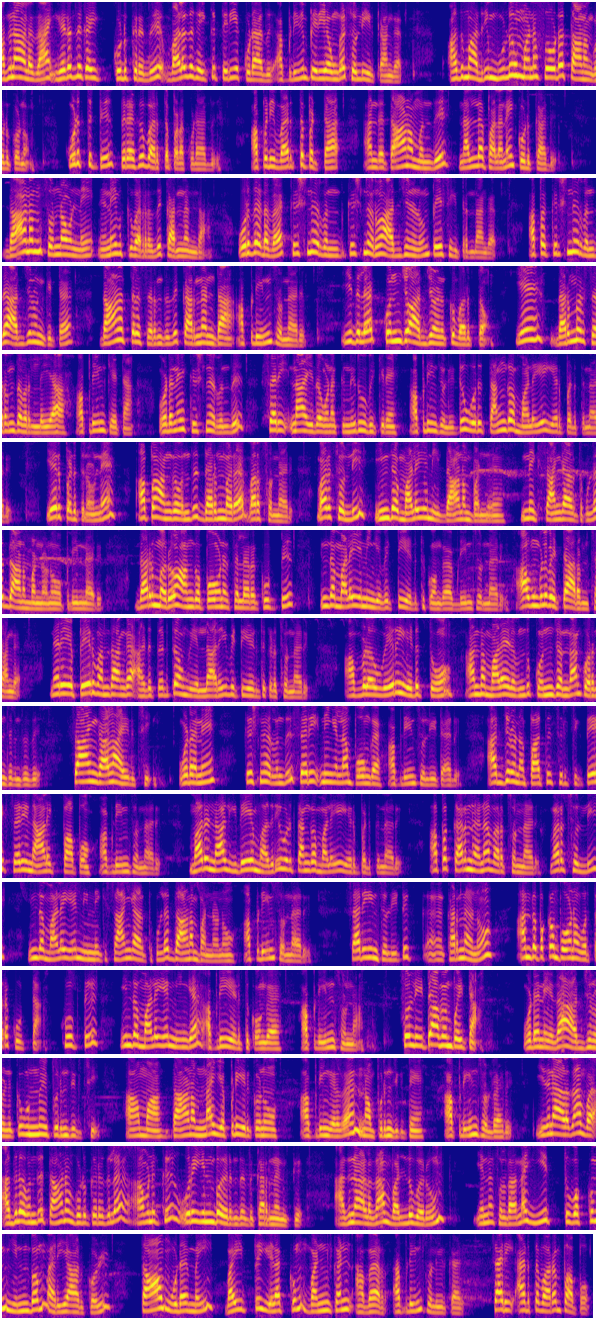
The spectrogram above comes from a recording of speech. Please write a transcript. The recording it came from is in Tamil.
அதனால தான் இடது கை கொடுக்கறது வலது கைக்கு தெரியக்கூடாது அப்படின்னு பெரியவங்க சொல்லியிருக்காங்க. அது மாதிரி முழு மனசோட தானம் கொடுக்கணும். கொடுத்துட்டு பிறகு வருத்தப்படக்கூடாது. அப்படி வருத்தப்பட்டா அந்த தானம் வந்து நல்ல பலனை கொடுக்காது. தானம் சொன்ன உடனே நினைவுக்கு வர்றது கர்ணன் தான். ஒரு தடவை கிருஷ்ணர் வந்து கிருஷ்ணரும் அர்ஜுனனும் பேசிக்கிட்டு இருந்தாங்க. அப்போ கிருஷ்ணர் வந்து அர்ஜுனன் கிட்ட தானத்தில் சிறந்தது கர்ணன் தான் அப்படின்னு சொன்னார். இதில் கொஞ்சம் அர்ஜுனனுக்கு வருத்தம். ஏன் தர்மர் சிறந்தவர் இல்லையா? அப்படின்னு கேட்டான். உடனே கிருஷ்ணர் வந்து சரி நான் இதை உனக்கு நிரூபிக்கிறேன் அப்படின்னு சொல்லிட்டு ஒரு தங்க மலையை ஏற்படுத்தினார். ஏற்படுத்தினோடனே அப்போ அங்கே வந்து தர்மரை வர சொன்னார். வர சொல்லி இந்த மலையை நீ தானம் பண்ணு. இன்னைக்கு சாயங்காலத்துக்குள்ளே தானம் பண்ணணும் அப்படின்னாரு. தர்மரும் அங்கே போன சிலரை கூப்பிட்டு இந்த மலையை நீங்கள் வெட்டி எடுத்துக்கோங்க அப்படின்னு சொன்னார். அவங்களும் வெட்ட ஆரம்பித்தாங்க நிறைய பேர் வந்தாங்க. அடுத்தடுத்து அவங்க எல்லாரையும் வெட்டி எடுத்துக்கிட சொன்னார். அவ்வளவு பேரும் எடுத்தோம். அந்த மலையில் வந்து கொஞ்சம் தான் குறைஞ்சிருந்தது. சாயங்காலம் ஆயிடுச்சு உடனே கிருஷ்ணர் வந்து சரி நீங்கள்லாம் போங்க அப்படின்னு சொல்லிட்டாரு. அர்ஜுனனை பார்த்து சிரிச்சுக்கிட்டே சரி நாளைக்கு பார்ப்போம் அப்படின்னு சொன்னார். மறுநாள் இதே மாதிரி ஒரு தங்க மலையை ஏற்படுத்தினார். அப்போ கர்ணனை வர சொன்னார். வர சொல்லி இந்த மலையை இன்னைக்கு சாயங்காலத்துக்குள்ளே தானம் பண்ணணும் அப்படின்னு சொன்னார். சரின்னு சொல்லிட்டு கர்ணனும் அந்த பக்கம் போன ஒருத்தரை கூப்பிட்டான். கூப்பிட்டு இந்த மலையை நீங்கள் அப்படியே எடுத்துக்கோங்க அப்படின்னு சொன்னான். சொல்லிட்டு அவன் போயிட்டான். உடனே தான் அர்ஜுனனுக்கு உண்மை புரிஞ்சிருச்சு. ஆமாம் தானம்னா எப்படி இருக்கணும்? அப்படிங்கிறத நான் புரிஞ்சுக்கிட்டேன் அப்படின்னு சொல்கிறாரு இதனால தான் அதில் வந்து தானம் கொடுக்கறதுல அவனுக்கு ஒரு இன்பம் இருந்தது கர்ணனுக்கு. அதனால தான் வள்ளுவரும் என்ன சொல்கிறாருன்னா ஈத்துவக்கும் இன்பம் அறியார்கொள் தாம் உடைமை வைத்து இழக்கும் வன்கண் அவர் அப்படின்னு சொல்லியிருக்காரு. சரி அடுத்த வாரம் பார்ப்போம்.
